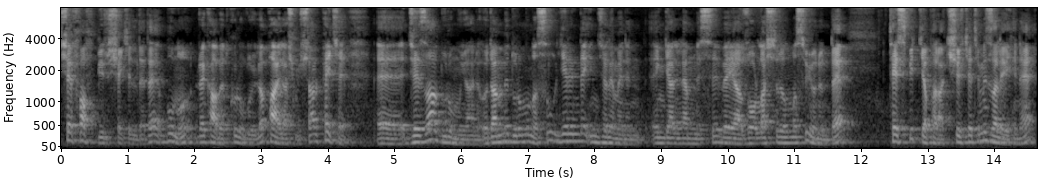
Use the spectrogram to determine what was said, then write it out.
şeffaf bir şekilde de bunu rekabet kuruluyla paylaşmışlar. Peki e, ceza durumu yani ödenme durumu nasıl yerinde incelemenin engellenmesi veya zorlaştırılması yönünde tespit yaparak şirketimiz aleyhine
